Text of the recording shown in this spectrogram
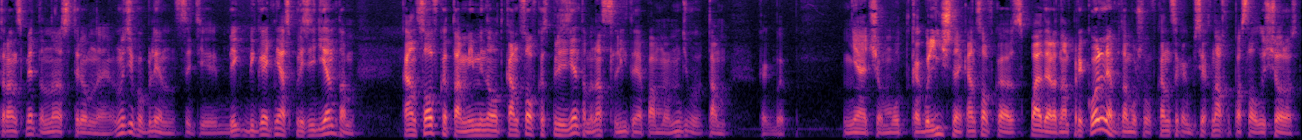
трансмета, она стрёмная. Ну, типа, блин, с эти, беготня с президентом, концовка там, именно вот концовка с президентом, она слитая, по-моему. Ну, типа, там, как бы, ни о чем. Вот как бы личная концовка Спайдера там прикольная, потому что он в конце как бы всех нахуй послал еще раз.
